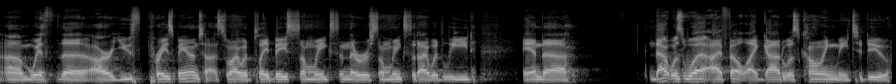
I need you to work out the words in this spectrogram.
um, with the, our youth praise band. Uh, so I would play bass some weeks, and there were some weeks that I would lead, and uh, that was what I felt like God was calling me to do.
